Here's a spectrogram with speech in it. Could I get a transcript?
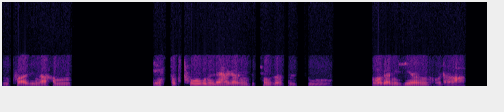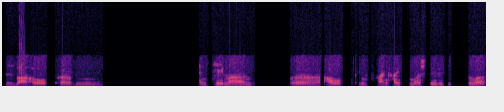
so quasi nach dem Instruktorenlehrgang beziehungsweise zu organisieren oder es war auch ähm, ein Thema, äh, auch in Frankreich zum Beispiel gibt es sowas,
